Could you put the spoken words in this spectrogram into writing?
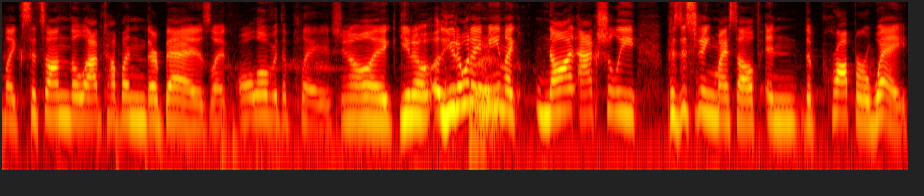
like sits on the laptop on their bed, is like all over the place, you know, like you know, you know what right. I mean, like not actually positioning myself in the proper way.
